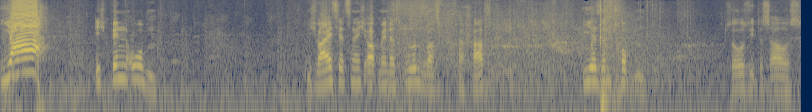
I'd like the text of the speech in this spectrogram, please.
Ja! Ich bin oben. Ich weiß jetzt nicht, ob mir das irgendwas verschafft. Hier sind Truppen. So sieht es aus.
